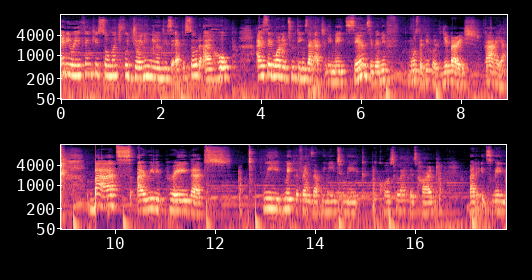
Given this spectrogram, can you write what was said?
Anyway, thank you so much for joining me on this episode. I hope I said one or two things that actually made sense, even if most of it was gibberish. But I really pray that we make the friends that we need to make because life is hard, but it's made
